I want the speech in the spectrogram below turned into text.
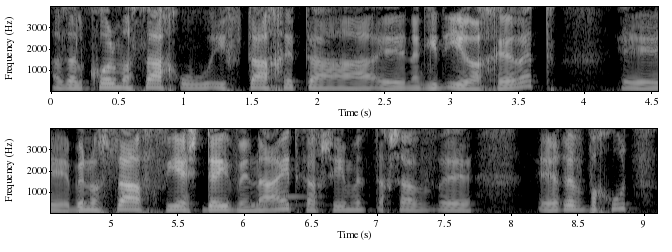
אז על כל מסך הוא יפתח את ה... אה, נגיד עיר אחרת. אה, בנוסף, יש day ונייט, כך שאם עכשיו אה, ערב בחוץ,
